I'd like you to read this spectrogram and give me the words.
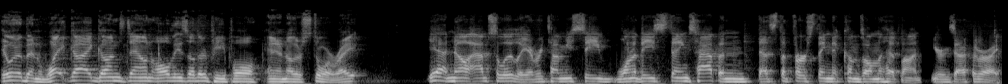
it would have been white guy guns down all these other people in another store, right? Yeah, no, absolutely. Every time you see one of these things happen, that's the first thing that comes on the headline. You're exactly right.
